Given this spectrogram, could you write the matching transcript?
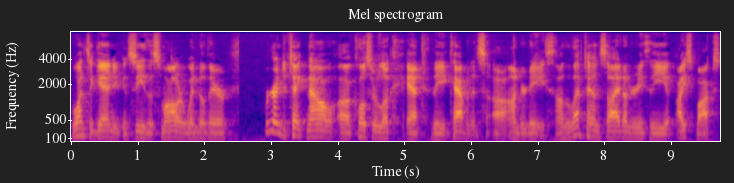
Once again, you can see the smaller window there. We're going to take now a closer look at the cabinets uh, underneath. On the left-hand side, underneath the ice box,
